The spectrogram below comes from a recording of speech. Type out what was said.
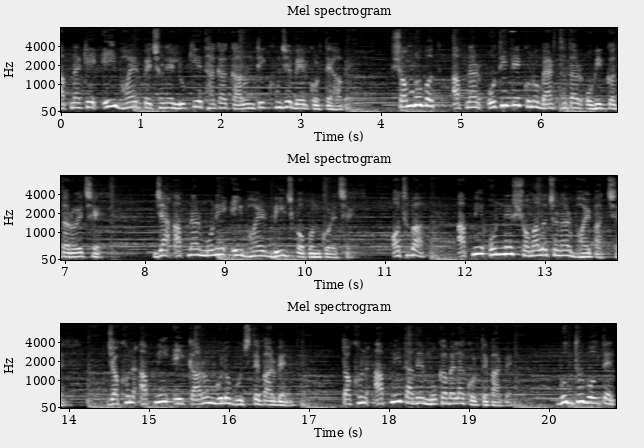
আপনাকে এই ভয়ের পেছনে লুকিয়ে থাকা কারণটি খুঁজে বের করতে হবে। সম্ভবত আপনার অতীতে কোনো ব্যর্থতার অভিজ্ঞতা রয়েছে, যা আপনার মনে এই ভয়ের বীজ বপন করেছে, অথবা আপনি অন্যের সমালোচনার ভয় পাচ্ছেন। যখন আপনি এই কারণগুলো বুঝতে পারবেন, তখন আপনি তাদের মোকাবেলা করতে পারবেন। বুদ্ধ বলতেন,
